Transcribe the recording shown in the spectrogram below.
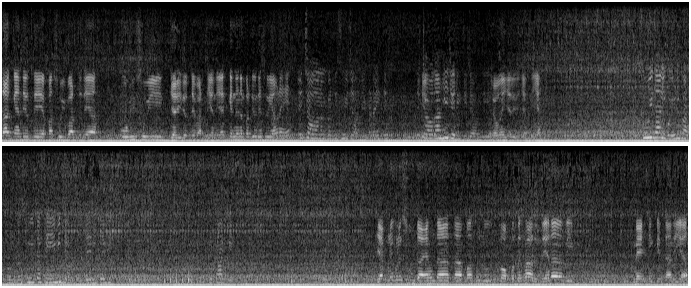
ਧਾਗਿਆਂ ਦੇ ਉੱਤੇ ਆਪਾਂ ਸੂਈ ਵਰਤਦੇ ਆ ਉਹੀ ਸੂਈ ਜਰੀ ਦੇ ਉੱਤੇ ਵਰਤੀ ਜਾਂਦੀ ਆ। ਕਿੰਨੇ ਨੰਬਰ ਦੀ ਹੁੰਦੀ ਸੂਈ ਆਉਣੇ ਇਹ? ਇਹ 14 ਨੰਬਰ ਦੀ ਸੂਈ ਚੱਲਦੀ ਹੈ ਕਢਾਈ ਤੇ। ਤੇ 14 ਹੀ ਜਰੀ ਦੀ ਚੱਲਦੀ ਹੈ 14 ਹੀ ਜਰੀ ਦੀ ਜਾਂਦੀ ਆ। ਸੂਈ ਦਾ ਨਹੀਂ ਕੋਈ ਵੀ ਫ਼ਰਕ ਹੁੰਦਾ। ਸੂਈ ਤਾਂ ਸੇਮ ਹੀ ਚੱਲਦੀ ਜਰੀ ਤੇ ਵੀ। ਤੇ ਧਾਗੇ। ਜੇ ਆਪਣੇ ਕੋਲੇ ਸੂਟ ਆਇਆ ਹੁੰਦਾ ਤਾਂ ਆਪਾਂ ਤੁਹਾਨੂੰ ਪ੍ਰੋਪਰ ਦਿਖਾ ਦਿੰਦੇ ਆ ਨਾ ਵੀ ਮੈਚਿੰਗ ਕਿੱਦਾਂ ਦੀ ਆ।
